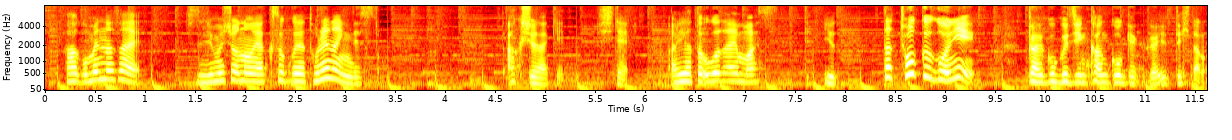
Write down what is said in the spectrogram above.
「あごめんなさい。事務所の約束で撮れないんです」と。握手だけして「ありがとうございます」って言った直後に外国人観光客が言ってきたの。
